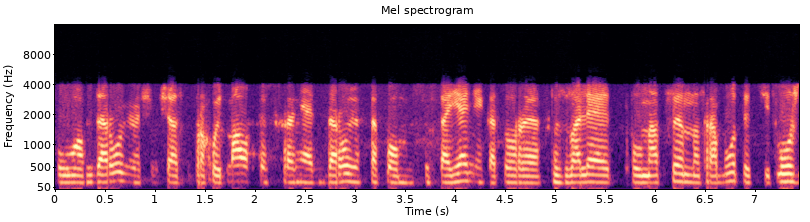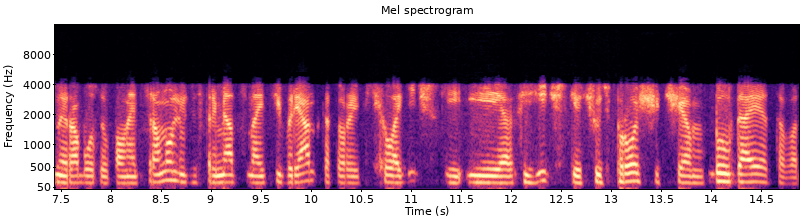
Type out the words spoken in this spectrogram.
по здоровью. Очень часто проходит мало кто сохраняет здоровье в таком состоянии, которое позволяет полноценно работать и сложные работы выполнять. Все равно люди стремятся найти вариант, который психологически и физически чуть проще, чем был до этого.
